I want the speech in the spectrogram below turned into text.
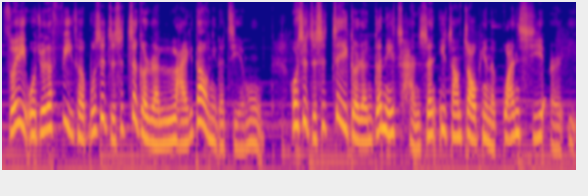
所以我觉得 fit 不是只是这个人来到你的节目，或是只是这个人跟你产生一张照片的关系而已，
